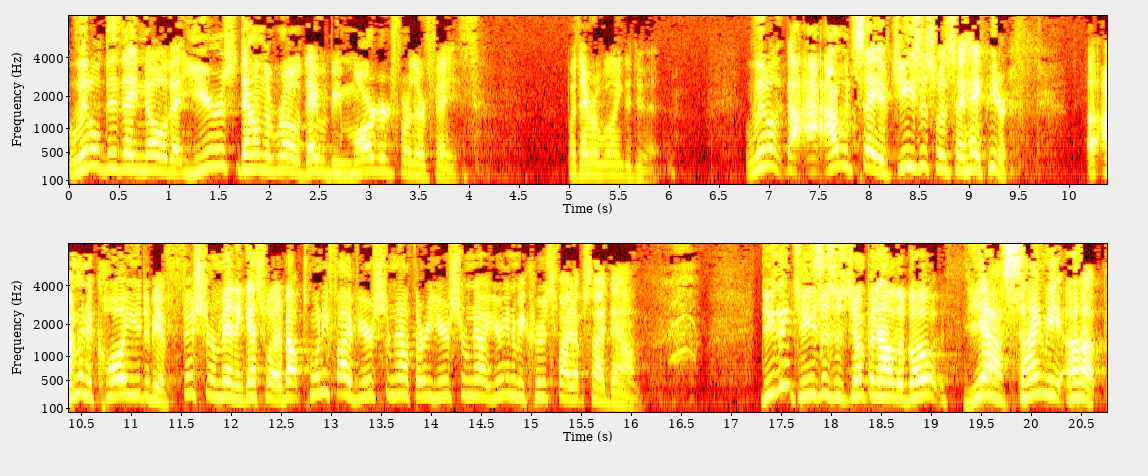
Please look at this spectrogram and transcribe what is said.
Little did they know that years down the road they would be martyred for their faith. But they were willing to do it. Little, I would say if Jesus would say, hey, Peter, uh, I'm going to call you to be a fisherman, and guess what? About 25 years from now, 30 years from now, you're going to be crucified upside down. Do you think Jesus is jumping out of the boat? Yeah, sign me up.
